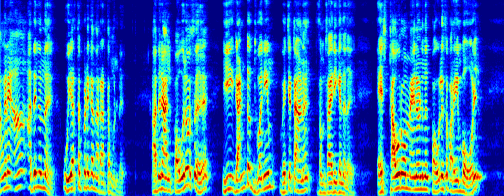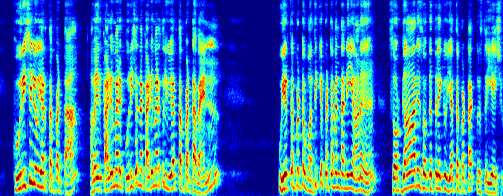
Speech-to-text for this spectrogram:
അങ്ങനെ ആ അതിൽ നിന്ന് ഉയർത്തപ്പെടുക എന്നൊരു അർത്ഥമുണ്ട്. അതിനാൽ പൗലോസ് ഈ രണ്ട് ധ്വനിയും വെച്ചിട്ടാണ് സംസാരിക്കുന്നത്. എസ്റ്റൗറോ മേനോൻ എന്ന് പൗലോസ് പറയുമ്പോൾ കുരിശിൽ ഉയർത്തപ്പെട്ട അതായത് കഴുമര കുരിശെന്ന കഴുമരത്തിൽ ഉയർത്തപ്പെട്ടവൻ ഉയർത്തപ്പെട്ട് വധിക്കപ്പെട്ടവൻ തന്നെയാണ് സ്വർഗാദി സ്വർഗത്തിലേക്ക് ഉയർത്തപ്പെട്ട ക്രിസ്തു യേശു.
